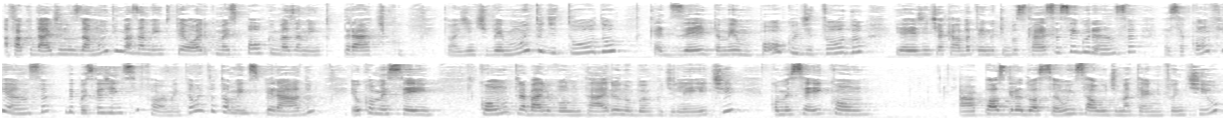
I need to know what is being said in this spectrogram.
A faculdade nos dá muito embasamento teórico, mas pouco embasamento prático. Então a gente vê muito de tudo, quer dizer, também um pouco de tudo, e aí a gente acaba tendo que buscar essa segurança, essa confiança depois que a gente se forma. Então é totalmente esperado. Eu comecei com um trabalho voluntário no banco de leite, comecei com a pós-graduação em saúde materna infantil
